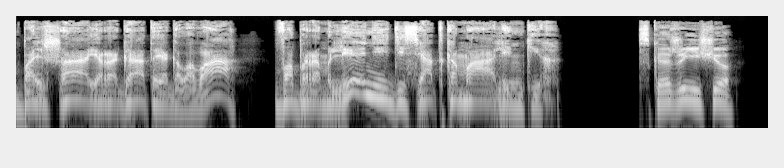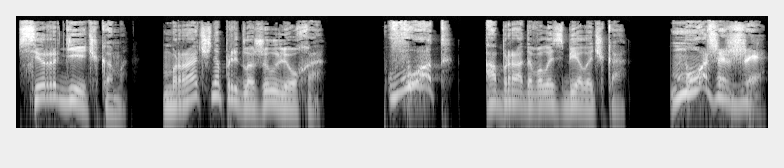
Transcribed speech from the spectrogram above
Большая рогатая голова в обрамлении десятка маленьких». «Скажи еще сердечком», — мрачно предложил Леха. «Вот!» — обрадовалась Белочка. «Можешь же,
